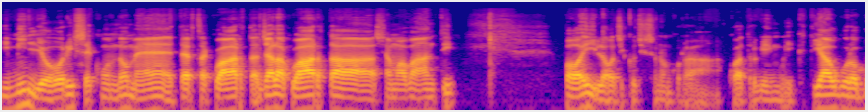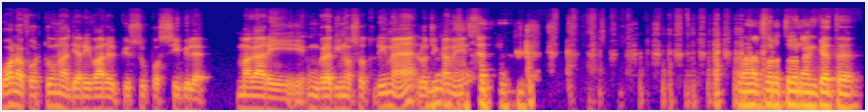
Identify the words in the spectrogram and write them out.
i migliori, secondo me, terza, quarta, già la quarta siamo avanti poi, logico, ci sono ancora quattro game week. Ti auguro buona fortuna di arrivare il più su possibile, magari un gradino sotto di me, logicamente. buona fortuna anche a te.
